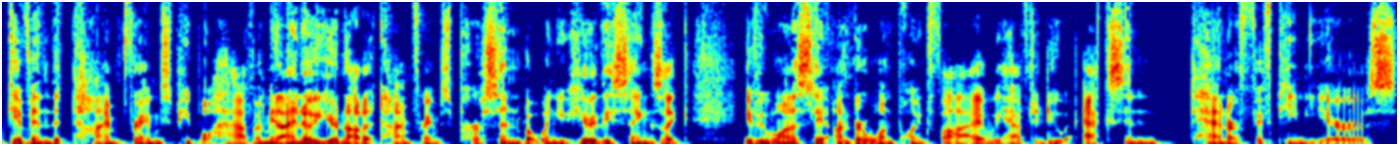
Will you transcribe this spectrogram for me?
given the time frames people have. I mean, I know you're not a time frames person, but when you hear these things like if we want to stay under 1.5, we have to do X in 10 or 15 years.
